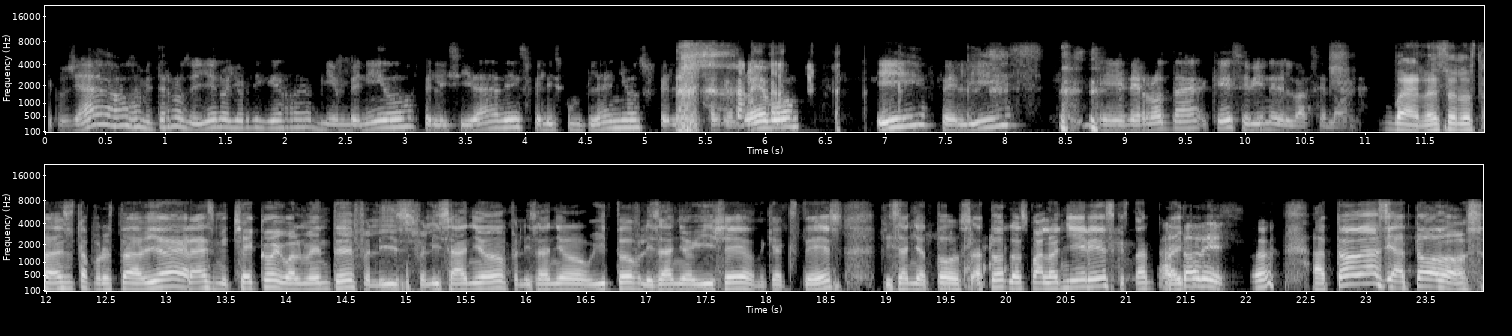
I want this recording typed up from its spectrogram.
Y pues ya vamos a meternos de lleno, Jordi Guerra, bienvenido, felicidades, feliz cumpleaños, feliz año nuevo y feliz eh, derrota que se viene del Barcelona. Bueno, eso no está, eso está por todavía. Gracias, mi checo, igualmente. Feliz, feliz año, feliz año, Huguito, feliz año, Guille, donde quiera que estés. Feliz año a todos, a todos los baloñeres que están por ahí. A todos. A todas y a todos.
